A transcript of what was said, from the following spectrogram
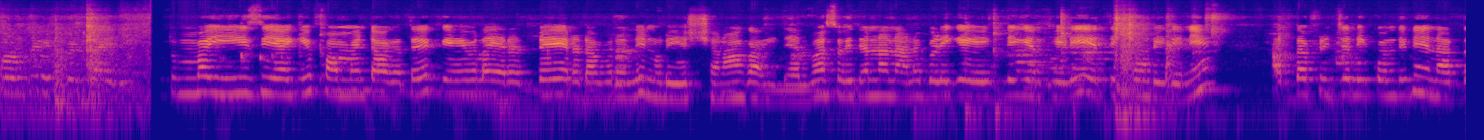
ತೊಳೆದು ಇಟ್ಬಿಡ್ತಾ ಇದ್ದೀನಿ. ತುಂಬ ಈಸಿಯಾಗಿ ಫಾರ್ಮೆಂಟ್ ಆಗುತ್ತೆ. ಕೇವಲ ಎರಡೇ ಎರಡು ಅವರಲ್ಲಿ ನೋಡಿ ಎಷ್ಟು ಚೆನ್ನಾಗಾಗಿದೆ ಅಲ್ವಾ? ಸೊ ಇದನ್ನು ನಾನು ಬೆಳಿಗ್ಗೆ ಇಡ್ಲಿಗೆ ಅಂತ ಹೇಳಿ ಎತ್ತಿಟ್ಕೊಂಡಿದ್ದೀನಿ. ಅರ್ಧ ಫ್ರಿಜ್ಜಲ್ಲಿ ಇಟ್ಕೊಂತೀನಿ ನಾನು ಅರ್ಧ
